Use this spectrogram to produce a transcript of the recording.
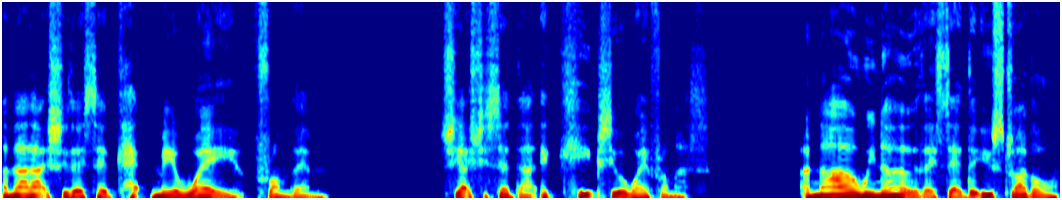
And that actually, they said, kept me away from them. She actually said that it keeps you away from us. And now we know, they said, that you struggle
